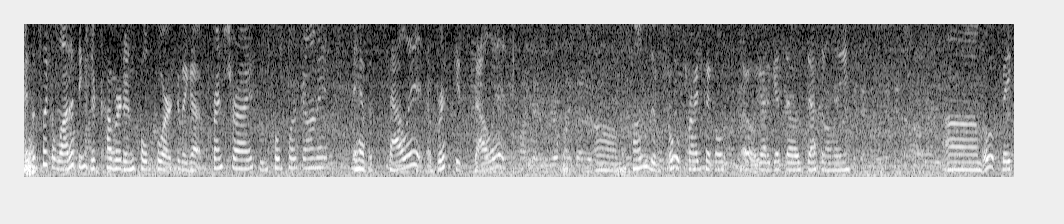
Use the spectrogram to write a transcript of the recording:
It looks like a lot of things are covered in pulled pork. They got french fries with pulled pork on it. They have a salad, a brisket salad. Um, tons of, oh, fried pickles. Oh, we gotta get those, definitely. Um, oh, baked,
